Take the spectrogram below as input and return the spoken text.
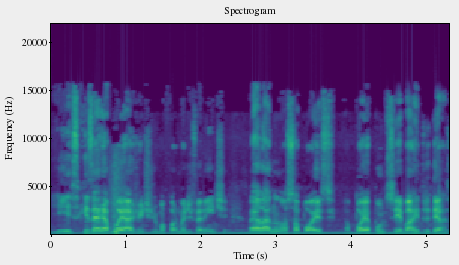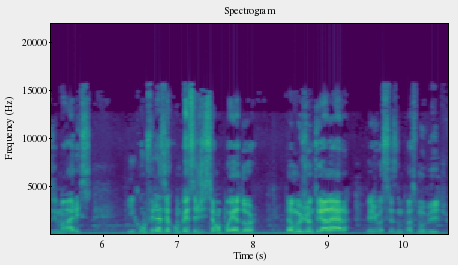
E se quiserem apoiar a gente de uma forma diferente, vai lá no nosso apoia-se, apoia.c barra Entre Terras e Mares e confira as recompensas de ser um apoiador. Tamo junto, galera. Vejo vocês no próximo vídeo.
